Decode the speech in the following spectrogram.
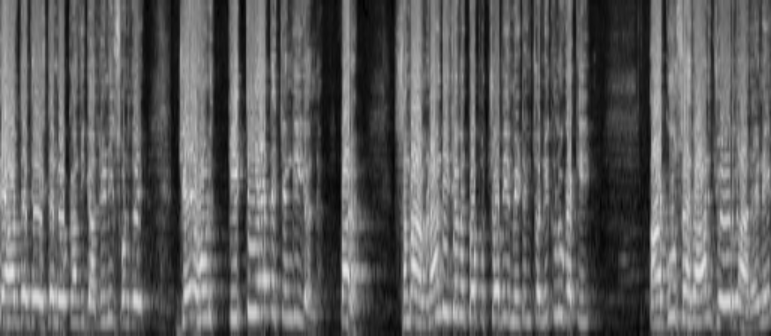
ਤੇ ਆਪਦੇ ਦੇਸ਼ ਦੇ ਲੋਕਾਂ ਦੀ ਗੱਲ ਹੀ ਨਹੀਂ ਸੁਣਦੇ। ਜੇ ਹੁਣ ਕੀਤੀ ਹੈ ਤੇ ਚੰਗੀ ਗੱਲ ਹੈ, ਪਰ ਸੰਭਾਵਨਾ ਦੀ ਜੇ ਤੋਂ ਪੁੱਛੋ ਵੀ ਮੀਟਿੰਗ 'ਚੋਂ ਨਿਕਲੂਗਾ ਕੀ? ਆਗੂ ਸਹਿਬਾਨ ਜ਼ੋਰ ਲਾ ਰਹੇ ਨੇ,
